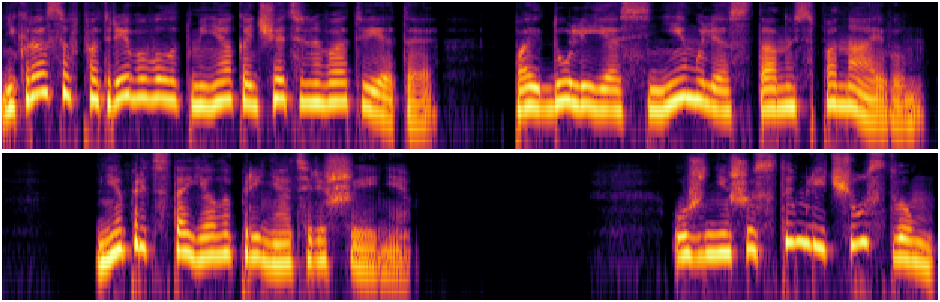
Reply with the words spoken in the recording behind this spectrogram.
Некрасов потребовал от меня окончательного ответа, пойду ли я с ним или останусь с Панаевым. Мне предстояло принять решение. Уж не шестым ли чувством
